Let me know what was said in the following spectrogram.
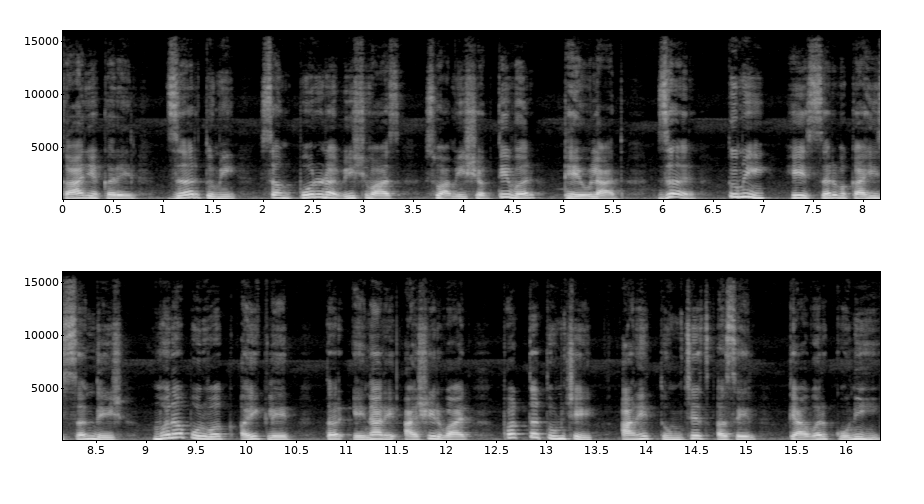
कार्य करेल जर तुम्ही संपूर्ण विश्वास स्वामी शक्तीवर ठेवलात जर तुम्ही हे सर्व काही संदेश मनपूर्वक ऐकलेत तर येणारे आशीर्वाद फक्त तुमचे आणि तुमचेच असेल. त्यावर कोणीही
